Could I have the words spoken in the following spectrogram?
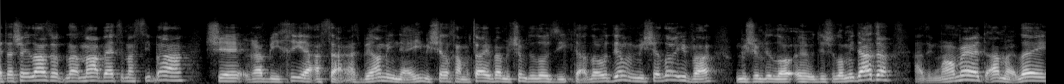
את השאלה הזאת, מה בעצם הסיבה שרבי חייא אסר. אז באמיני, משל חמתה ירבה משום דלא זיקתא, לא הודיע משלא ירבה ומשום דלא מידתה. אז הגמרא אומרת, אמר לי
